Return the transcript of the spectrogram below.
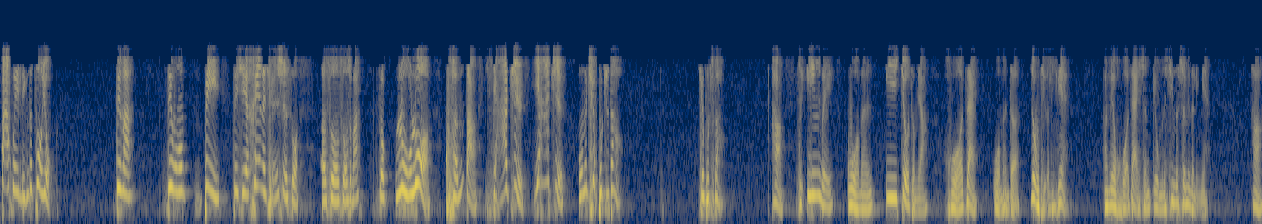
发挥灵的作用，对吗？所以我们被这些黑暗的权势所呃所所什么所掳落、捆绑、辖制、压制，我们却不知道，却不知道，哈，是因为我们依旧怎么样活在我们的肉体的里面，而没有活在神给我们的新的生命的里面。好，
